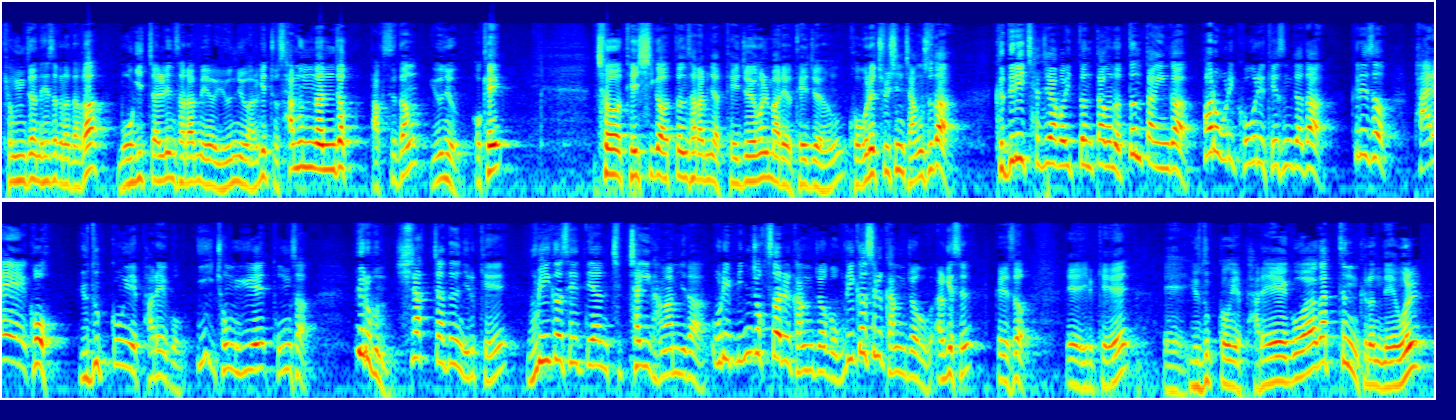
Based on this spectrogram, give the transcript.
경전 해석을 하다가 목이 잘린 사람이에요. 윤유 알겠죠? 사문난적 박스당 윤유. 오케이? 저 대시가 어떤 사람이냐? 대조영을 말해요. 대조영. 고구려 출신 장수다. 그들이 차지하고 있던 땅은 어떤 땅인가? 바로 우리 고구려 계승자다. 그래서 발해고 유득공의 발해고 이 종류의 동사. 여러분 실학자들은 이렇게 우리 것에 대한 집착이 강합니다. 우리 민족사를 강조하고 우리 것을 강조하고 알겠어요? 그래서 예, 이렇게 예, 유득공의 발해고와 같은 그런 내용을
